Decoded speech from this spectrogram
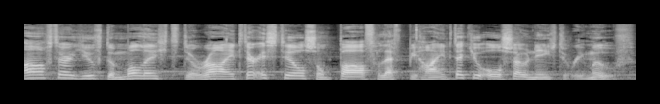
After you've demolished the ride there is still some path left behind that you also need to remove.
